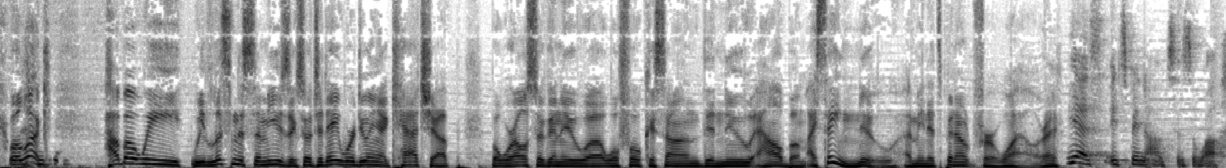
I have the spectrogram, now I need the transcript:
Well, look. How about we we listen to some music? So today we're doing a catch up, but we're also going to uh, we'll focus on the new album. I say new. I mean it's been out for a while, right? Yes, it's been out since a while.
